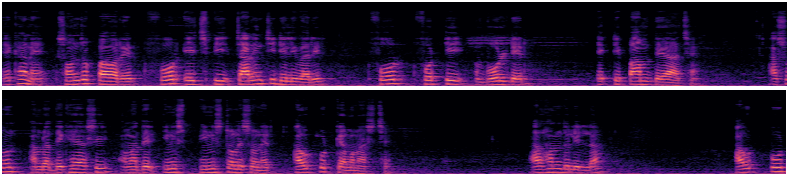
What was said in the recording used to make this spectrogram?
এখানে সংযোগ পাওয়ারের ফোর এইচপি চার ইঞ্চি ডেলিভারির ফোর ফোরটি ভোল্টের একটি পাম্প দেয়া আছে। আসুন আমরা দেখে আসি আমাদের ইনস্টলেশনের আউটপুট কেমন আসছে। আলহামদুলিল্লাহ, আউটপুট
